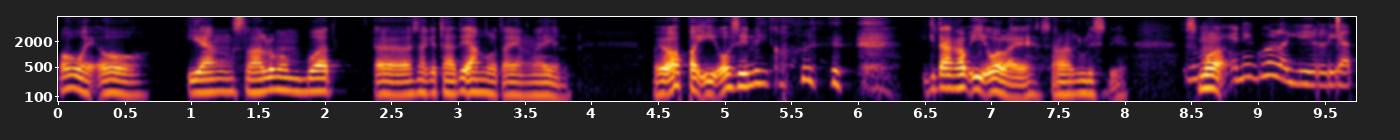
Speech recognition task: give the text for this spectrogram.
Oh WO Yang selalu membuat eh, sakit hati anggota yang lain WO apa IO sih ini? Kita anggap IO lah ya, salah tulis dia Semua Ini, ini gue lagi lihat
